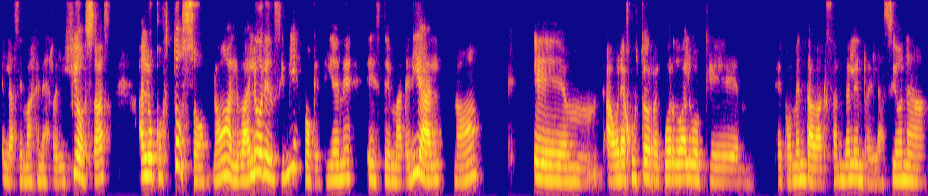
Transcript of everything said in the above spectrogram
en las imágenes religiosas, a lo costoso, ¿no? al valor en sí mismo que tiene este material. ¿no? ahora justo recuerdo algo que, que comenta Baxandel en relación a,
